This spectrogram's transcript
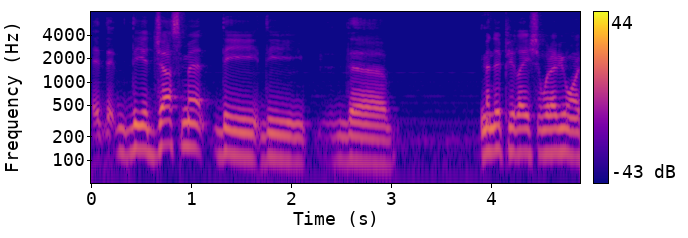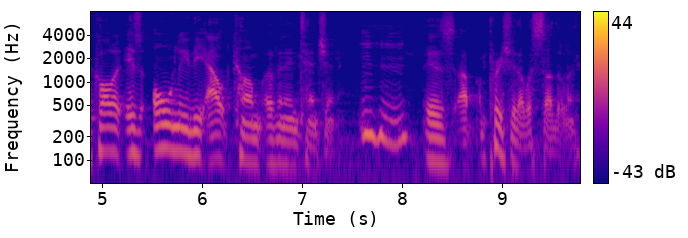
it- the adjustment, the the the manipulation, whatever you want to call it, is only the outcome of an intention. Mm-hmm. Is I'm pretty sure that was Sutherland,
